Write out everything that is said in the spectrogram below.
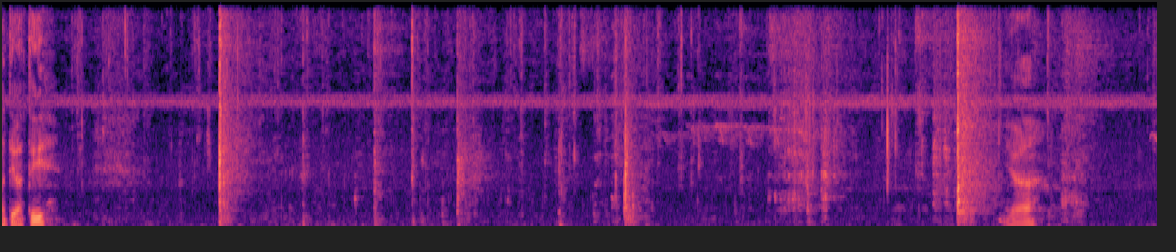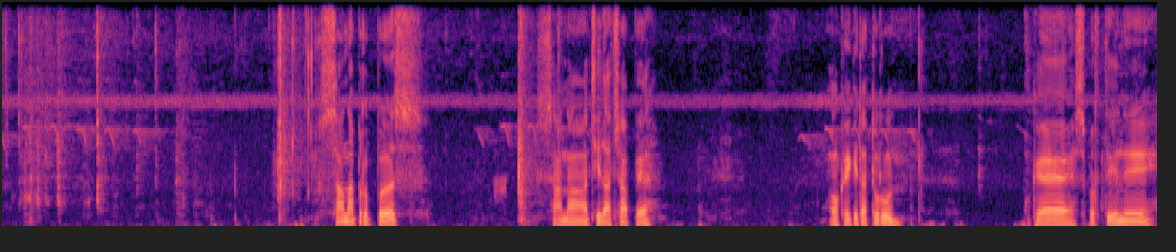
Hati-hati. Ya. Sana Brebes. Sana Cilacap ya. Oke, kita turun. Oke, seperti ini.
